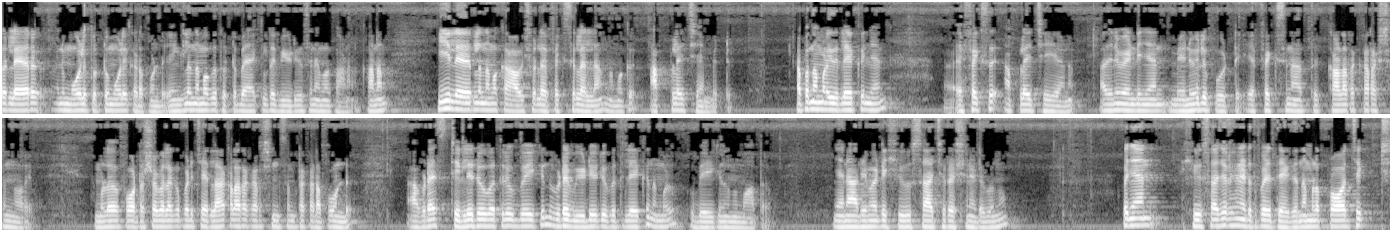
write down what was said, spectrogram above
ഒരു ലെയർ മുകളിൽ തൊട്ട് മുകളിൽ കിടപ്പുണ്ട്. എങ്കിലും നമുക്ക് തൊട്ട് ബാക്കിലത്തെ വീഡിയോസിനെ നമുക്ക് കാണാം. കാരണം ഈ ലെയറിൽ നമുക്ക് ആവശ്യമുള്ള എഫക്ട്സിലെല്ലാം നമുക്ക് അപ്ലൈ ചെയ്യാൻ പറ്റും. അപ്പോൾ നമ്മൾ ഇതിലേക്ക് ഞാൻ എഫക്ട്സ് അപ്ലൈ ചെയ്യുകയാണ് അതിനുവേണ്ടി ഞാൻ മെനുവിൽ പോയിട്ട് എഫക്ട്സിനകത്ത് കളർ കറക്ഷൻ എന്ന് പറയും. നമ്മൾ ഫോട്ടോഷോപ്പിലൊക്കെ പഠിച്ച എല്ലാ കളർ കറക്ഷൻസും ഇവിടെ കിടപ്പുണ്ട്. അവിടെ സ്റ്റിൽ രൂപത്തിൽ ഉപയോഗിക്കുന്നു ഇവിടെ വീഡിയോ രൂപത്തിലേക്ക് നമ്മൾ ഉപയോഗിക്കുന്നു മാത്രം. ഞാൻ ആദ്യമായിട്ട് ഹ്യൂ സാച്ചുറേഷൻ എടുക്കുന്നു. അപ്പോൾ ഞാൻ ഹ്യൂ സാച്ചുറേഷൻ എടുത്തപ്പോഴത്തേക്ക് നമ്മൾ പ്രോജക്റ്റ്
